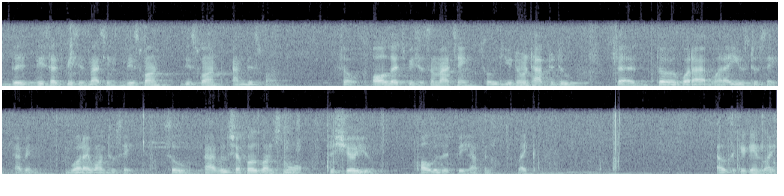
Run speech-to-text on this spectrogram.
the, these edge pieces matching this one this one and this one. So all the edge pieces are matching so you don't have to do the, the what I what I used to say I mean what I want to say. So I will shuffle once more to show you how will it be happen like I'll take again like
